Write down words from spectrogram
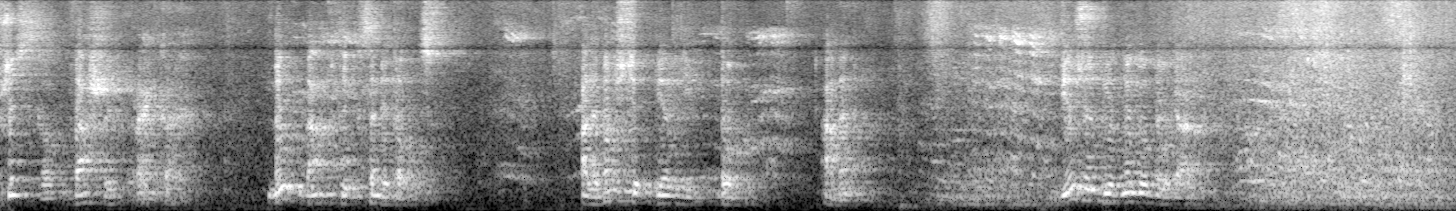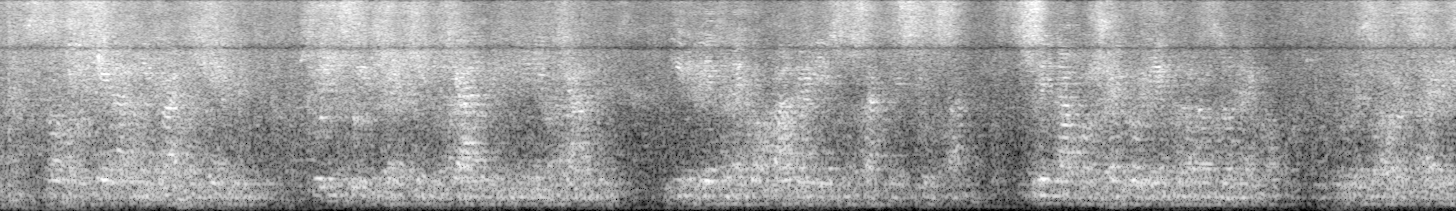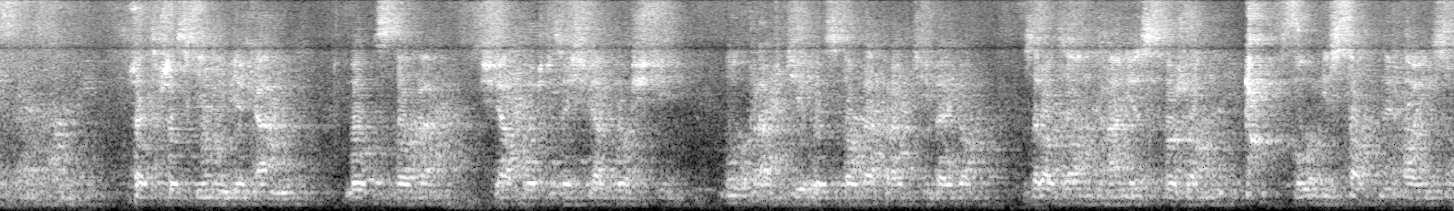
Wszystko w waszych rękach. My wam w tym chcemy pomóc. Ale bądźcie wierni Bogu. Amen. Wierzę w jednego Boga, wszystkich rzeczy jednego Pana Jezusa Chrystusa, Syna który z jest przed wszystkimi wiekami. Bóg z Boga, światłość ze światłości, Bóg prawdziwy z Boga prawdziwego, zrodzony, a nie stworzony, współistotny Ojcu,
